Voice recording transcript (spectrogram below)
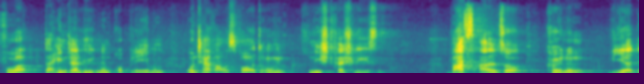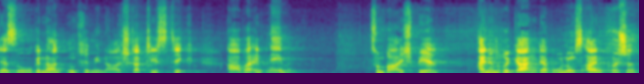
vor dahinterliegenden Problemen und Herausforderungen nicht verschließen. Was also können wir der sogenannten Kriminalstatistik aber entnehmen? Z. B. einen Rückgang der Wohnungseinbrüche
